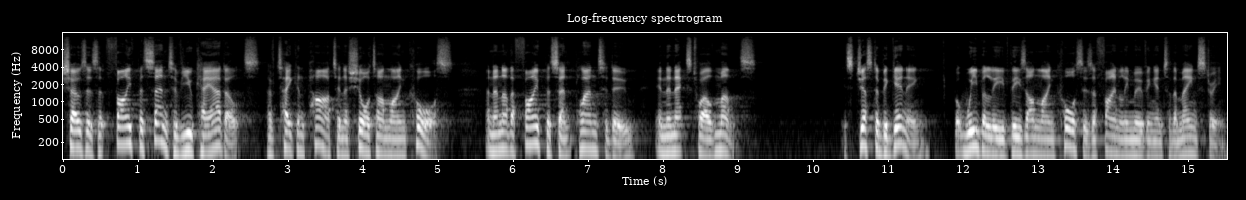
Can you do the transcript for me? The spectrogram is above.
shows us that 5% of UK adults have taken part in a short online course, and another 5% plan to do in the next 12 months. It's just a beginning, but we believe these online courses are finally moving into the mainstream.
